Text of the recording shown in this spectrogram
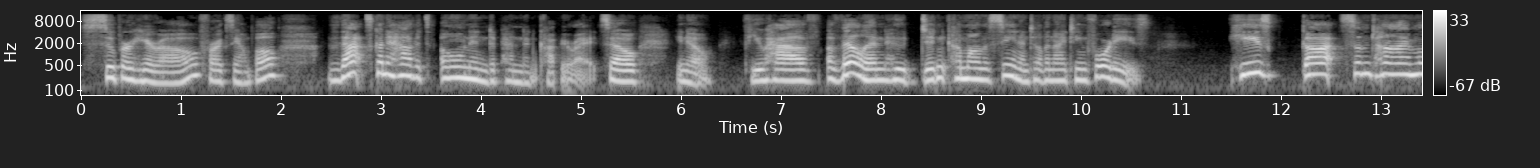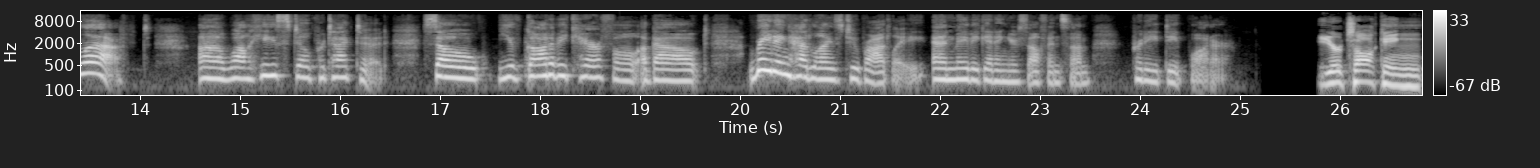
superhero, for example, that's going to have its own independent copyright. So, you know, if you have a villain who didn't come on the scene until the 1940s, he's got some time left uh, while he's still protected. So you've got to be careful about reading headlines too broadly and maybe getting yourself in some pretty deep water. You're talking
